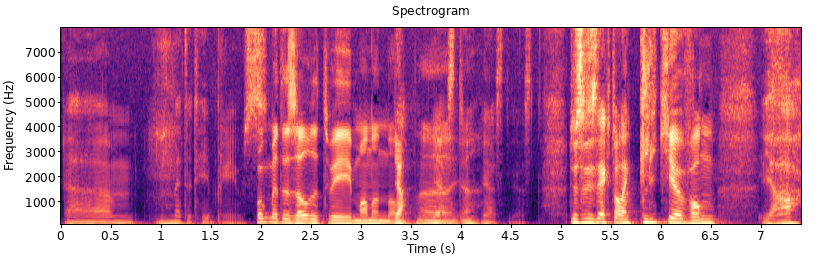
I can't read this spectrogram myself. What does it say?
ehm met het Hebreeuws. Ook met dezelfde twee mannen dan. ja, eh, juist, ja. juist, juist. Dus het is echt wel een kliekje van... Ja,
